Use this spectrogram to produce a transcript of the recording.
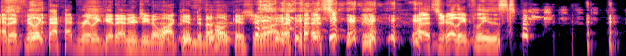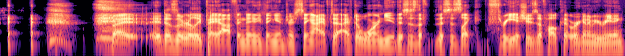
I feel like that had really good energy to walk into the Hulk issue on. I was, I was really pleased. But it doesn't really pay off into anything interesting. I have to I have to warn you. This is the this is like three issues of Hulk that we're going to be reading.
